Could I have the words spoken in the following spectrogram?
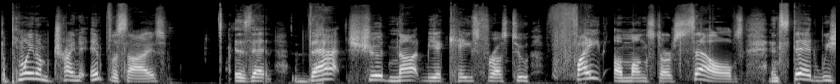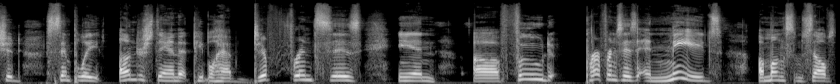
The point I'm trying to emphasize is that that should not be a case for us to fight amongst ourselves. Instead, we should simply understand that people have differences in uh, food preferences and needs amongst themselves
